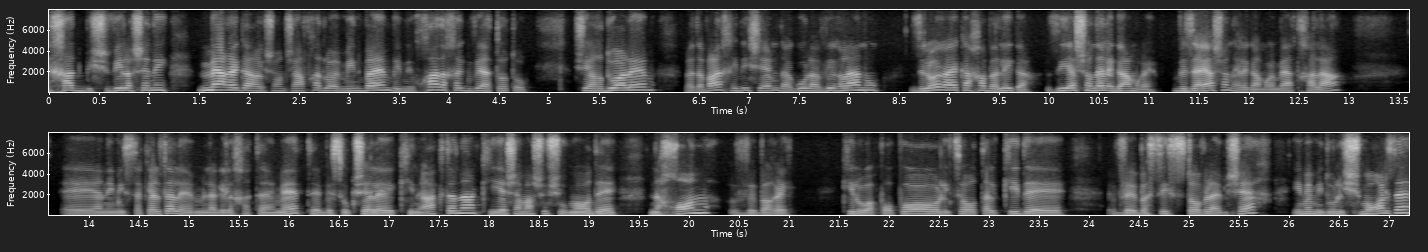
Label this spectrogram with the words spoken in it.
אחד בשביל השני, מהרגע הראשון שאף אחד לא האמין בהם, במיוחד אחרי גביע הטוטו, שירדו עליהם, והדבר היחידי שהם דאגו להעביר לנו, זה לא ייראה ככה בליגה, זה יהיה שונה לגמרי. וזה היה שונה לגמרי מההתחלה. אה, אני מסתכלת עליהם, להגיד לך את האמת, אה, בסוג של אה, קנאה קטנה, כי יש שם משהו שהוא מאוד נכון ובריא. כאילו, אפרופו ליצור תלכיד אה, ובסיס טוב להמשך, אם הם ידעו לשמור על זה,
